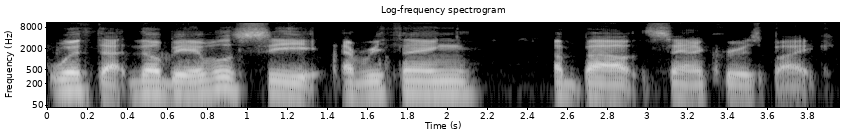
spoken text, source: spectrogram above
with that, they'll be able to see everything about Santa Cruz bike,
